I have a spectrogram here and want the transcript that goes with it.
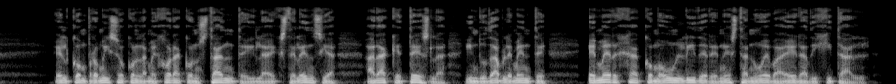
el compromiso con la mejora constante y la excelencia hará que Tesla, indudablemente, emerja como un líder en esta nueva era digital.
